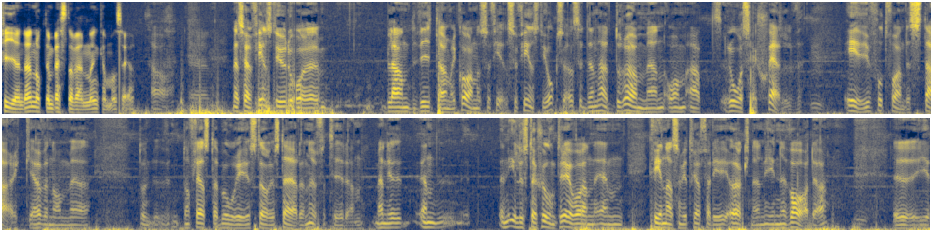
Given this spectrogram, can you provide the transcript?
fienden och den bästa vännen kan man säga. Ja. Men sen finns det ju då bland vita amerikaner så, så, finns det ju också alltså den här drömmen om att rå sig själv mm. är ju fortfarande stark även om eh, de, de, flesta bor i större städer nu för tiden. Men en, en illustration till det var en, en kvinna som vi träffade i öknen i Nevada. Mm. Uh, i,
